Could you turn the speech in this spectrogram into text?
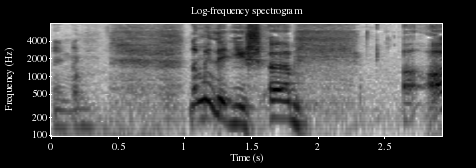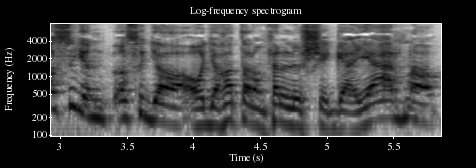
Igen. Na mindegy is. Ö, az, hogy, az, hogy, a, hogy a hatalom felelősséggel járna,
